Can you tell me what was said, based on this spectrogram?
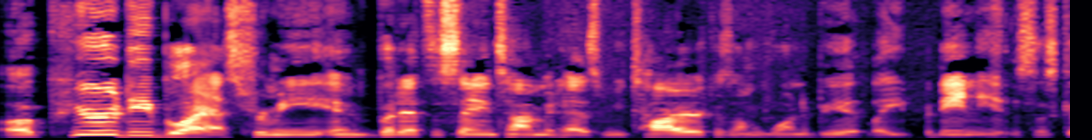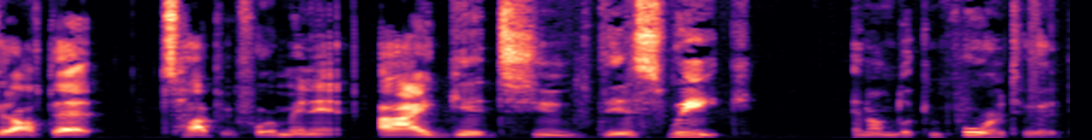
a purity blast for me, and but at the same time, it has me tired because I'm going to bed late. But anyways, let's get off that topic for a minute. I get to this week, and I'm looking forward to it.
